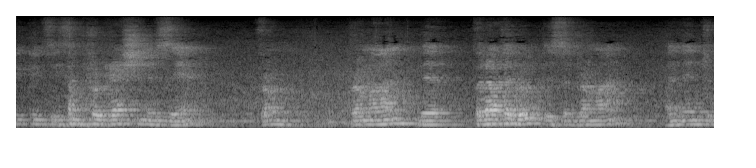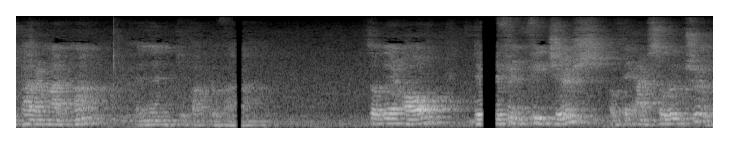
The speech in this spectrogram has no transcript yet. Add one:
you can see some progression is there from Brahman, the Virata is the Brahman, and then to Paramatma, and then to Bhagavan. So they're all different features of the Absolute Truth.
